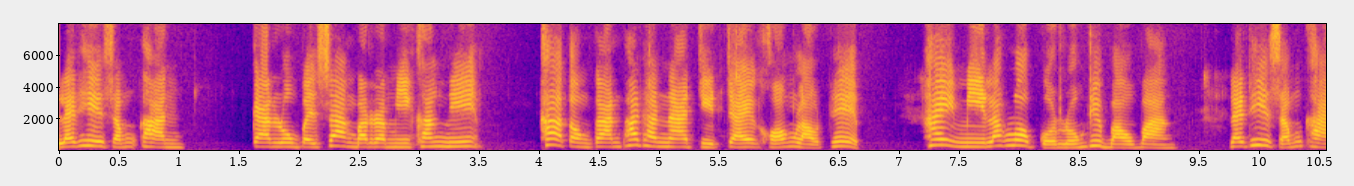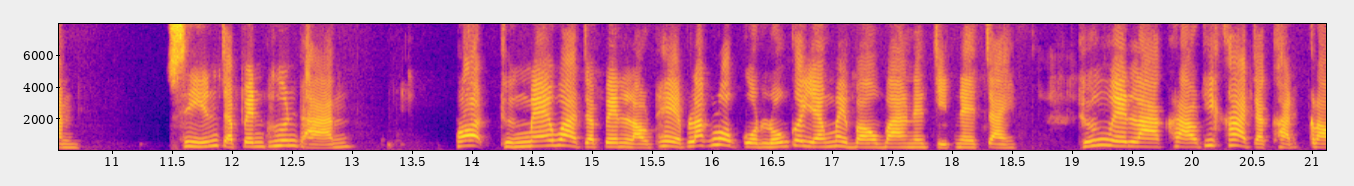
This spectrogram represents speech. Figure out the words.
และที่สำคัญการลงไปสร้างบารมีครั้งนี้ข้าต้องการพัฒนาจิตใจของเหล่าเทพ ให้มีลักโลภโกรธหลงที่เบาบาง และที่สำคัญ ศีลจะเป็นพื้นฐาน เพราะถึงแม้ว่าจะเป็นเหล่าเทพลักโลภโกรธหลงก็ยังไม่เบาบางในจิตในใจ ถึงเวลาคราวที่ข้าจะขัดเกลา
